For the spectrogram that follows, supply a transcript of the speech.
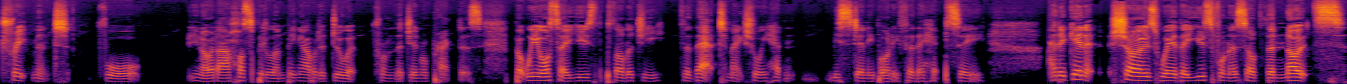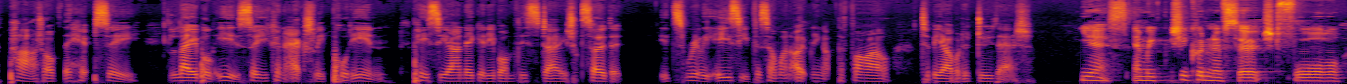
treatment for you know, at our hospital and being able to do it from the general practice. But we also used the pathology for that to make sure we hadn't missed anybody for the Hep C. And again, it shows where the usefulness of the notes part of the Hep C label is. So you can actually put in PCR negative on this date so that it's really easy for someone opening up the file to be able to do that. Yes, and we she couldn't have searched for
